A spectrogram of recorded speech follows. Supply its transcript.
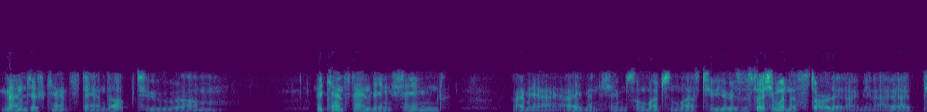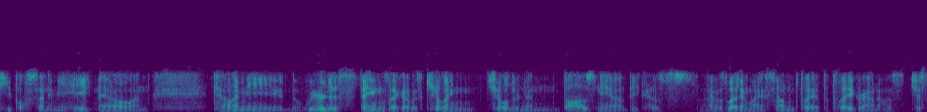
men just can't stand up to, um, they can't stand being shamed. I mean, I, I've been shamed so much in the last two years, especially when this started. I mean, I had people sending me hate mail and telling me the weirdest things, like I was killing children in Bosnia because I was letting my son play at the playground. It was just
